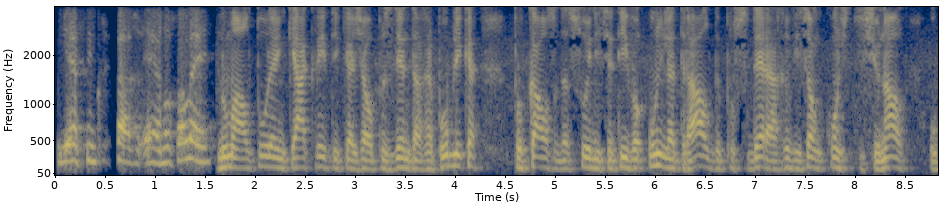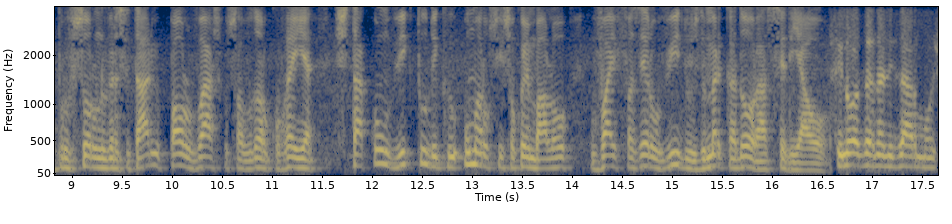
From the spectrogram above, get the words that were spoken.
E é assim que se faz, é a nossa lei. Numa altura em que há críticas ao Presidente da República por causa da sua iniciativa unilateral de proceder à revisão constitucional, o professor universitário Paulo Vasco Salvador Correia está convicto de que Umaru Sissoko Embalo vai fazer ouvidos de mercador à CDAO. Se nós analisarmos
